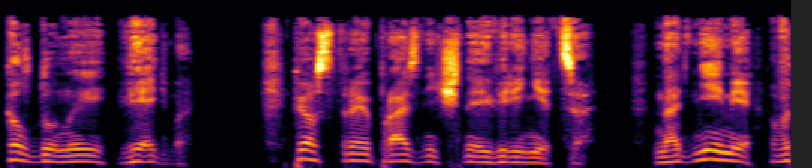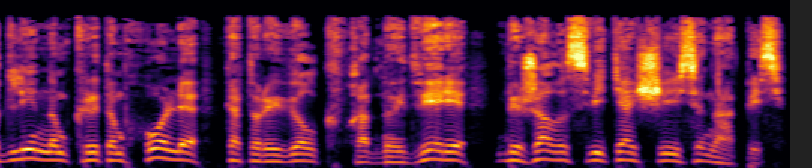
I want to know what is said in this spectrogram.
колдуны, ведьмы. Пестрая праздничная вереница. Над ними, в длинном крытом холле, который вел к входной двери, бежала светящаяся надпись.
